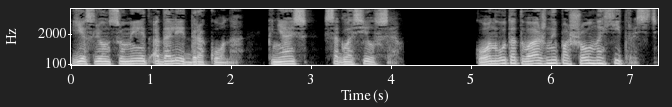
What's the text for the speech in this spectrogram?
если он сумеет одолеть дракона. Князь согласился. Конвуд Отважный пошел на хитрость.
